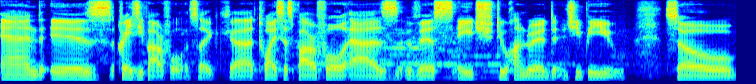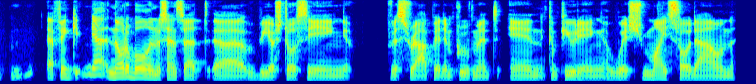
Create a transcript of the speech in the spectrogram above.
and is crazy powerful. It's like uh, twice as powerful as this H200 GPU. So I think, yeah, notable in the sense that uh, we are still seeing this rapid improvement in computing, which might slow down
